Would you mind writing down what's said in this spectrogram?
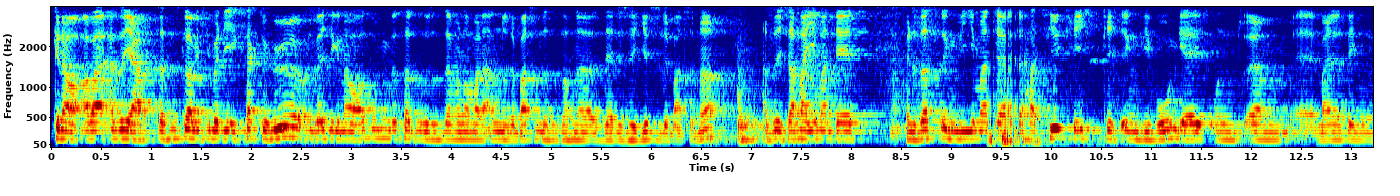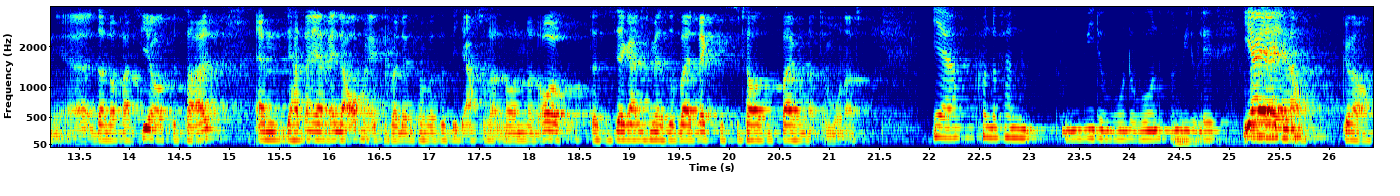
Genau, aber also ja, das ist glaube ich über die exakte Höhe und welche genaue Auswirkungen das hat und so, das ist einfach nochmal eine andere Debatte und das ist auch eine sehr detaillierte Debatte. Ne? Also ich sag mal, jemand, der jetzt, wenn du sagst, irgendwie jemand, der, der Hartz IV kriegt, kriegt irgendwie Wohngeld und ähm, äh, meinetwegen äh, dann noch Hartz IV ausbezahlt, ähm, der hat dann ja am Ende auch ein Äquivalent von, was weiß ich, 800, 900 Euro. Das ist ja gar nicht mehr so weit weg bis zu 1200 im Monat. Ja, kommt davon, wie du, wo du wohnst und wie du lebst. Ja, ja, genau. genau.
